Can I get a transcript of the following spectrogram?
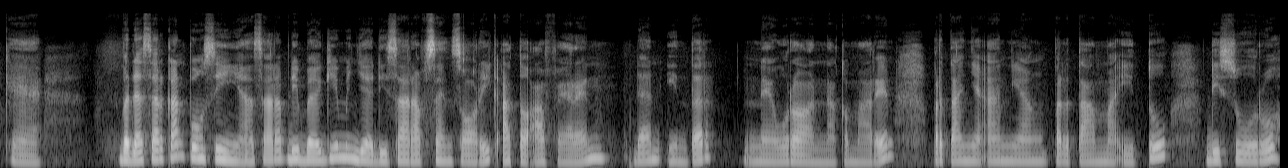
Oke. Berdasarkan fungsinya, saraf dibagi menjadi saraf sensorik atau aferen dan inter neuron. Nah, kemarin pertanyaan yang pertama itu disuruh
